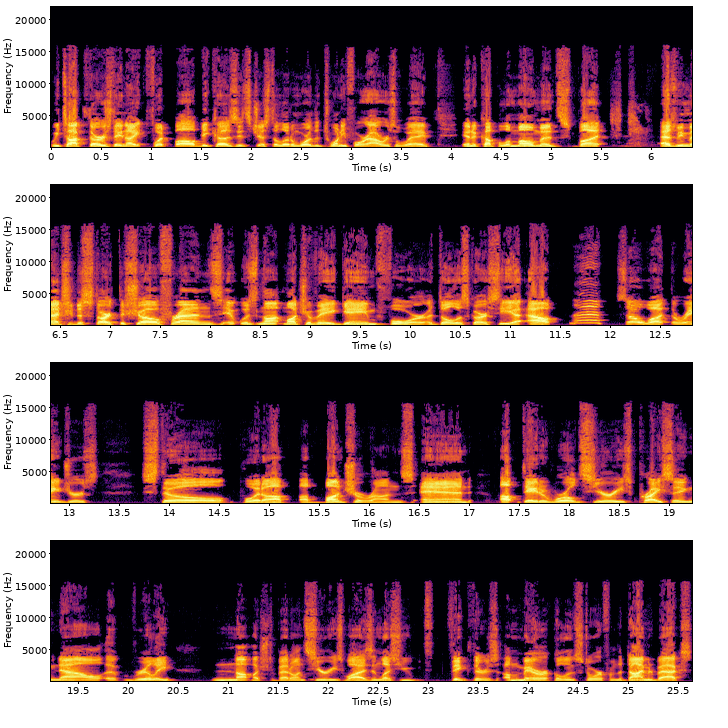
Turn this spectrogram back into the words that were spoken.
We talk Thursday night football because it's just a little more than 24 hours away in a couple of moments. But as we mentioned to start the show, friends, it was not much of a game for Adolis Garcia out. Eh, so what? The Rangers still put up a bunch of runs and updated World Series pricing. Now, uh, really, not much to bet on series wise unless you think there's a miracle in store from the Diamondbacks.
